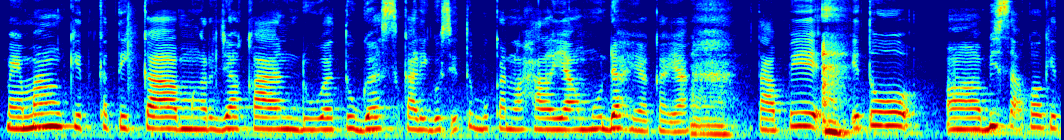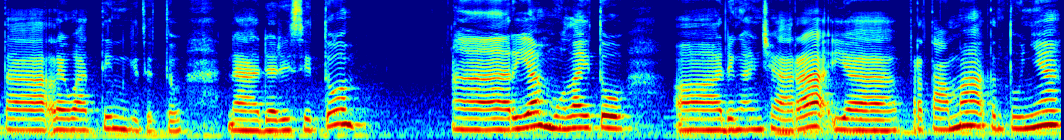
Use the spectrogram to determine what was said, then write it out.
memang ketika mengerjakan dua tugas sekaligus itu bukanlah hal yang mudah ya kayak. Ya. Mm. Tapi itu uh, bisa kok kita lewatin gitu tuh. Nah, dari situ uh, Ria mulai tuh uh, dengan cara ya pertama tentunya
